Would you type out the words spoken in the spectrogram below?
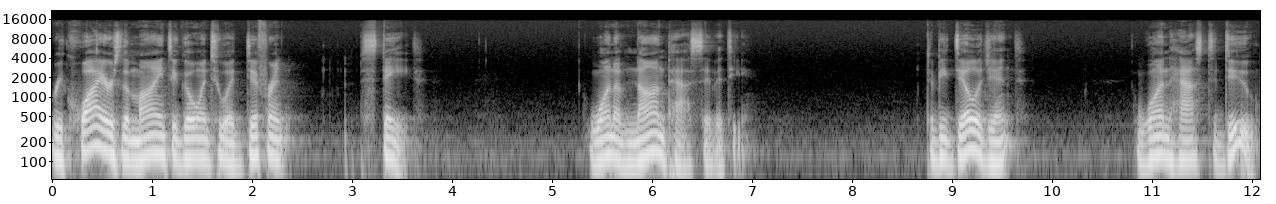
requires the mind to go into a different state, one of non passivity. To be diligent, one has to do.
